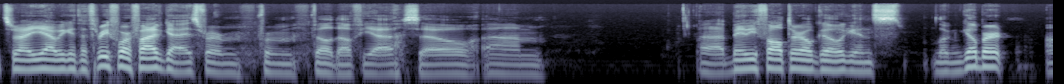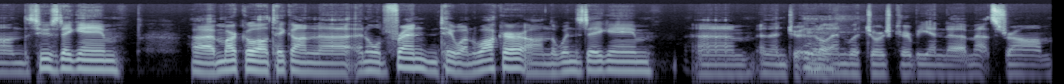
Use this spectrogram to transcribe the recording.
That's right. Yeah, we get the three, four, five guys from from Philadelphia. So um, uh, Bailey Falter will go against Logan Gilbert on the Tuesday game. Uh, Marco, I'll take on uh, an old friend and Taijuan Walker on the Wednesday game um, and then mm-hmm. it'll end with George Kirby and uh, Matt Strahm.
